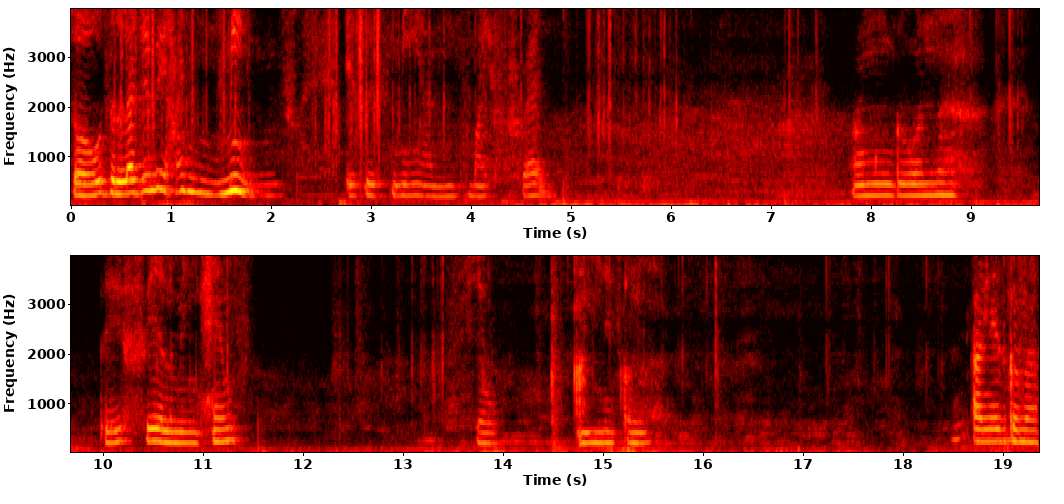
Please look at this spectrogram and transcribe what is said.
so the legend behind memes is with me and my friend. I'm gonna be filming him. So and he's gonna and he's gonna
